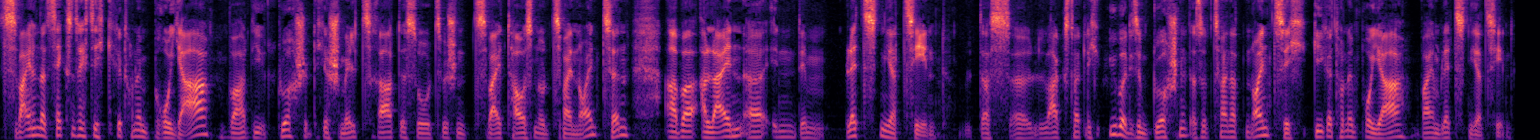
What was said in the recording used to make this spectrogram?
266 Gigatonnen pro Jahr war die durchschnittliche Schmelzrate so zwischen 2000 und 2019, aber allein äh, in dem letzten Jahrzehnt, das äh, lag deutlich über diesem Durchschnitt, also 290 Gigatonnen pro Jahr war im letzten Jahrzehnt.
